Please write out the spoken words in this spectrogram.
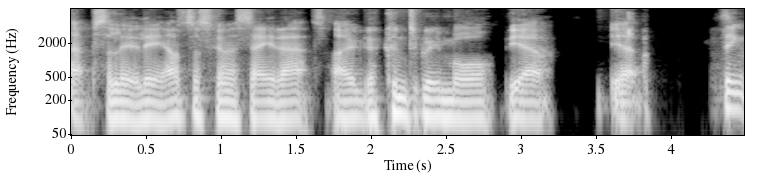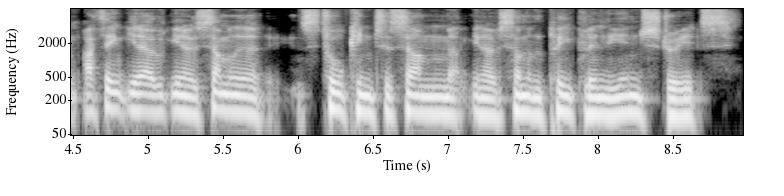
Absolutely. I was just going to say that. I, I couldn't agree more. Yeah. Yeah. I think I think you know you know some of the talking to some you know some of the people in the industry. It's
